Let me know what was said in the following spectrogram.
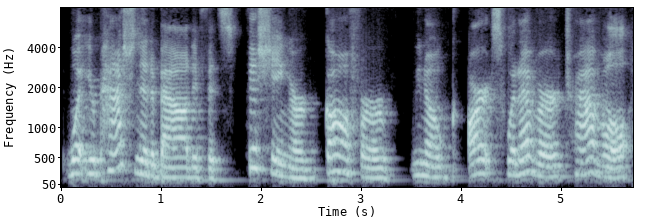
what you're passionate about if it's fishing or golf or you know arts whatever travel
